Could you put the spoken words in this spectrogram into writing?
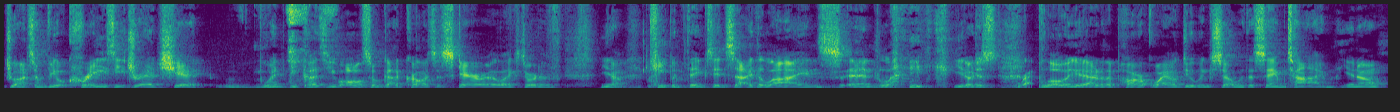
drawing some real crazy Dredd shit when because you've also got Carlos Ezquerra like sort of you know keeping things inside the lines and like you know just Right. blowing it out of the park while doing so at the same time. You know.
